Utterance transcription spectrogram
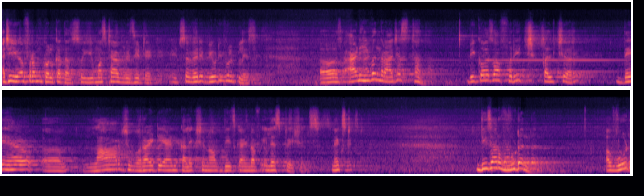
Actually, you are from Kolkata, so you must have visited. It's a very beautiful place. Uh, and even Rajasthan, because of rich culture, they have a large variety and collection of these kind of illustrations. Next. These are wooden. A wood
